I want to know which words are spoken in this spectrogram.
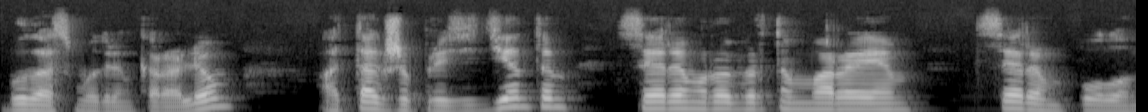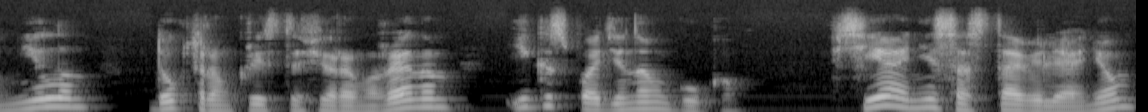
был осмотрен королем, а также президентом сэром Робертом Морреем, сэром Полом Нилом, доктором Кристофером Реном и господином Гуком. Все они составили о нем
